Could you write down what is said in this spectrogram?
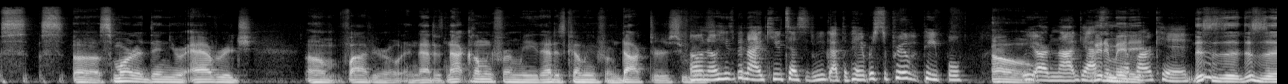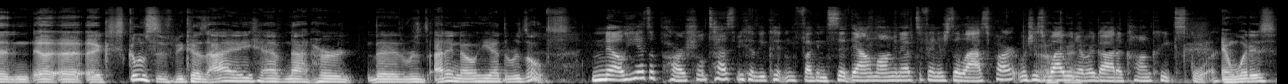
s- s- uh, smarter than your average um, five year old. And that is not coming from me. That is coming from doctors who. Oh no, he's been IQ tested. We've got the papers to prove it, people. Oh, We are not gassing up our kid. This is a this is a, a, a exclusive because I have not heard the. Res- I didn't know he had the results. No, he has a partial test because he couldn't fucking sit down long enough to finish the last part, which is why we never got a concrete score And what is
